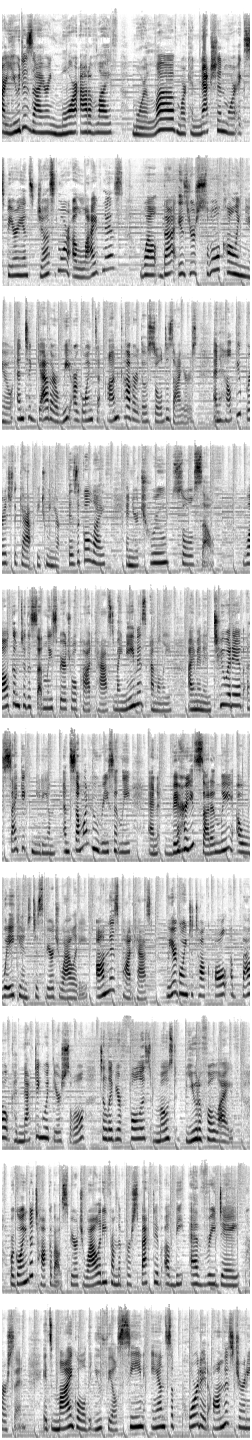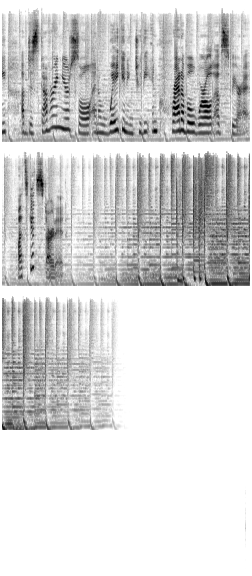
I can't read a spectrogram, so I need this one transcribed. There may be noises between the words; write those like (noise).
Are you desiring more out of life? More love, more connection, more experience, just more aliveness? Well, that is your soul calling you, and together we are going to uncover those soul desires and help you bridge the gap between your physical life and your true soul self. Welcome to the Suddenly Spiritual podcast. My name is Emilee. I'm an intuitive, a psychic medium, and someone who recently and very (laughs) suddenly awakened to spirituality. On this podcast, we are going to talk all about connecting with your soul to live your fullest, most beautiful life. We're going to talk about spirituality from the perspective of the everyday person. It's my goal that you feel seen and supported on this journey of discovering your soul and awakening to the incredible world of spirit. Let's get started.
